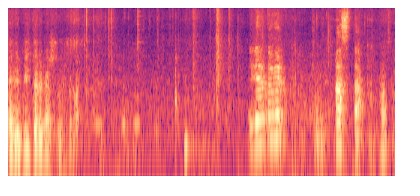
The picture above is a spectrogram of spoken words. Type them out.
এই যে ভিতরে কাজ করে এটা রকমের আস্তা আচ্ছা।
